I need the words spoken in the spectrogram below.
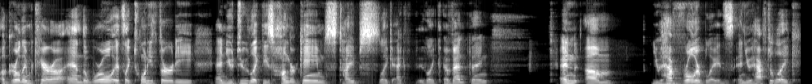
a girl named Kara, and the world it's like 2030, and you do like these Hunger Games types like ac- like event thing, and um, you have rollerblades, and you have to like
